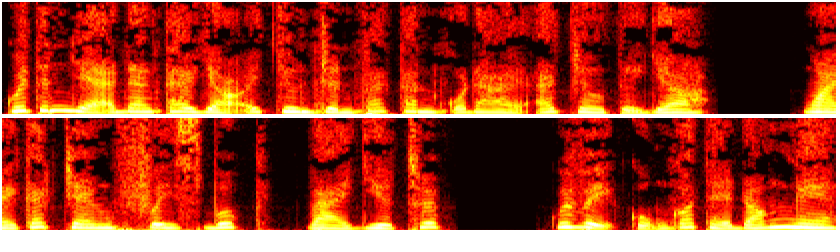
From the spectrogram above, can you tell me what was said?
Quý tín giả đang theo dõi chương trình phát thanh của Đài Á Châu Tự Do. Ngoài các trang Facebook và YouTube, quý vị cũng có thể đón nghe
